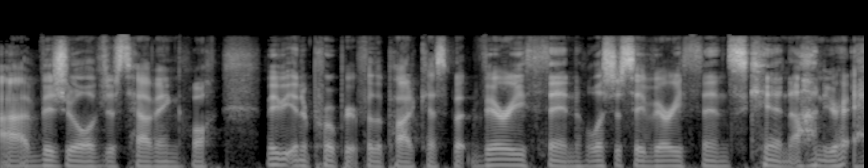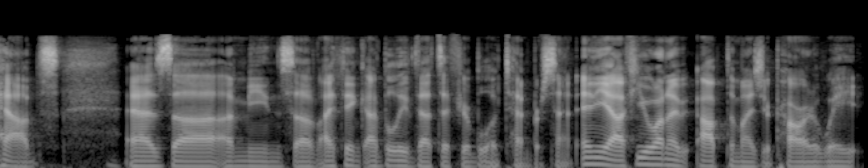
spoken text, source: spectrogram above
a visual of just having well maybe inappropriate for the podcast but very thin let's just say very thin skin on your abs as uh, a means of i think i believe that's if you're below 10% and yeah if you want to optimize your power to weight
